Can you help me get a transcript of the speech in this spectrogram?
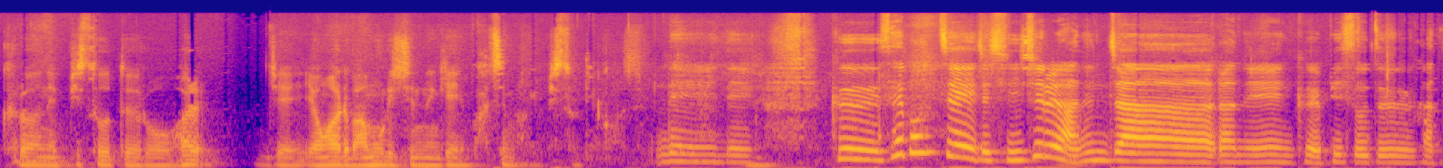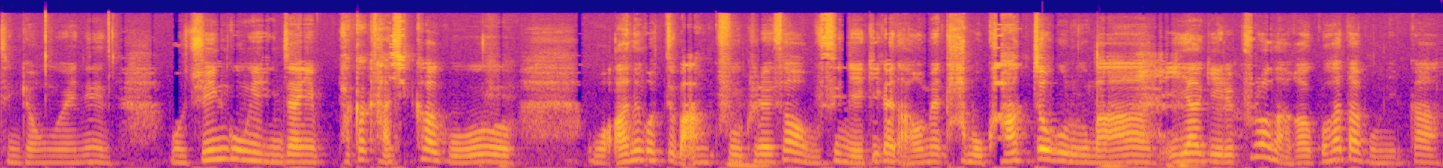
그런 에피소드로 활, 이제 영화를 마무리 짓는 게 마지막 에피소드인 것 같습니다. 네, 네. 그세 번째 이제 진실을 아는 자라는 그 에피소드 같은 경우에는 뭐 주인공이 굉장히 박학다식하고 뭐 아는 것도 많고 음. 그래서 무슨 얘기가 나오면 다 뭐 과학적으로 막 이야기를 풀어나가고 하다 보니까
